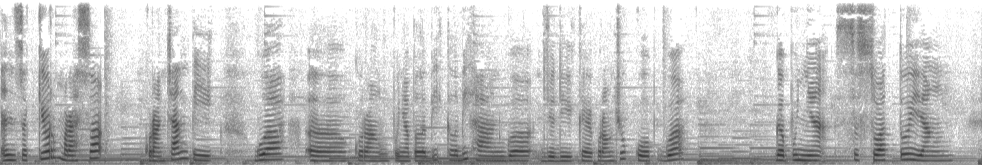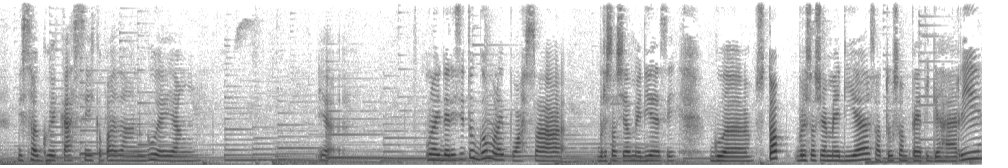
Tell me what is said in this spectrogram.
insecure merasa kurang cantik. Gue uh, kurang punya pelebih kelebihan. Gue jadi kayak kurang cukup. Gue gak punya sesuatu yang bisa gue kasih ke pasangan gue yang ya mulai dari situ gue mulai puasa bersosial media sih. Gue stop bersosial media 1 sampai tiga hari.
